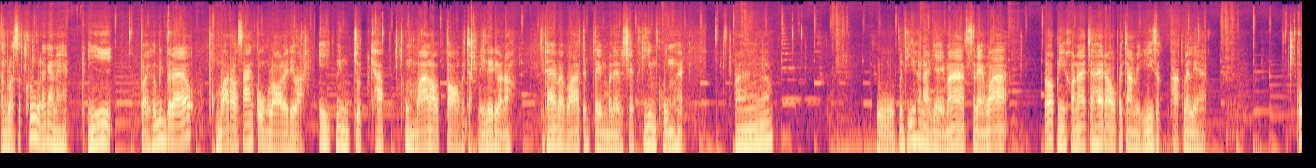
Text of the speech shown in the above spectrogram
สำรวจสักครู่แล้วกันนะฮะ นี่ปล่อยเครื่องบินไปแล้ว ผมว่าเราสร้างกรงรอเลยดีกว่า อีกหนึ่งจุดครับ ผมว่าเราต่อมาจากนี้เลยดีกว่าเนาะ จะได้แบบว่าเต็มเต็มๆไปเลยใช้พื้นที่ยิมคุมฮะป๊าบโหพื้นที่ขนาดใหญ่มาก แสดงว่า รอบนี้เขาน่าจะให้เราประจำอยู่ที่นี่สักพักเลยเลยฮะโอ้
